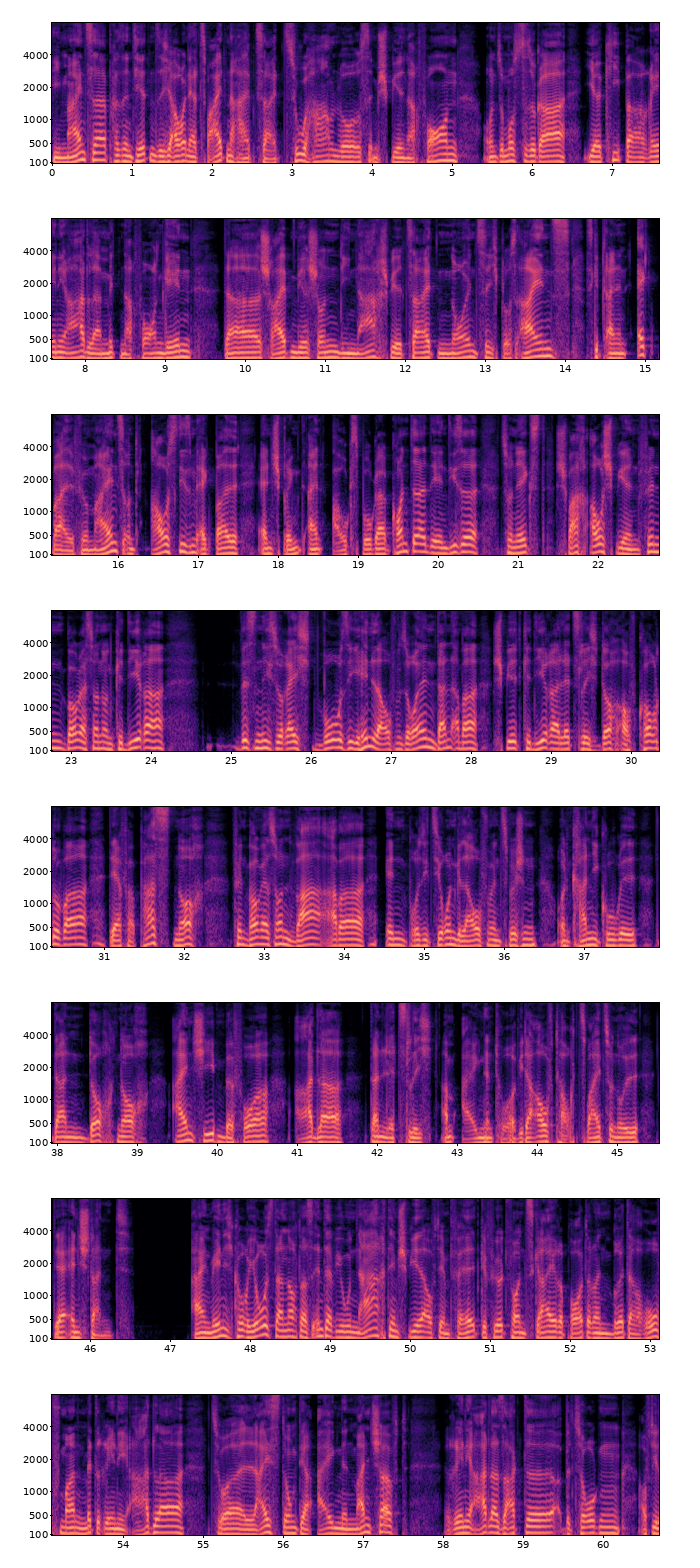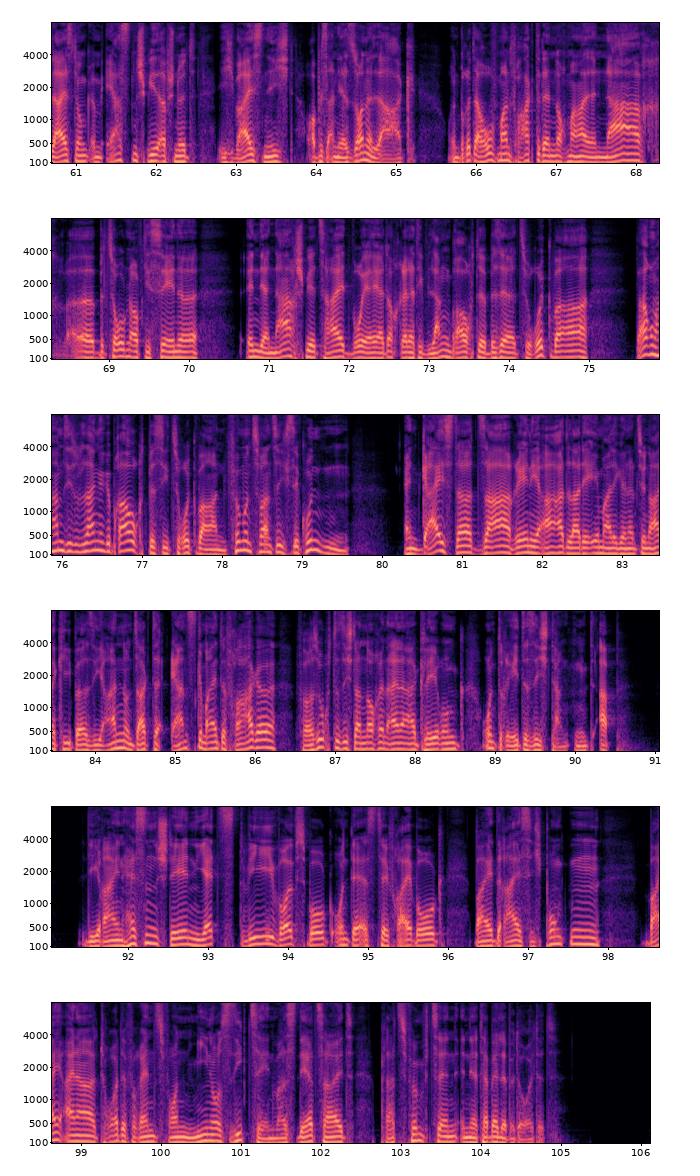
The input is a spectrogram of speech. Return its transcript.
Die Mainzer präsentierten sich auch in der zweiten Halbzeit zu harmlos im Spiel nach vorn und so musste sogar ihr Keeper René Adler mit nach vorn gehen. Da schreiben wir schon die Nachspielzeit 90 plus 1. Es gibt einen Eckball für Mainz und aus diesem Eckball entspringt ein Augsburger Konter, den diese zunächst schwach ausspielen. Finn, Borgerson und Kedira wissen nicht so recht, wo sie hinlaufen sollen. Dann aber spielt Kedira letztlich doch auf Cordova. Der verpasst noch. Finn Borgerson war aber in Position gelaufen inzwischen und kann die Kugel dann doch noch einschieben, bevor Adler dann letztlich am eigenen Tor wieder auftaucht. 2 zu 0 der Endstand. Ein wenig kurios dann noch das Interview nach dem Spiel auf dem Feld, geführt von Sky-Reporterin Britta Hofmann mit René Adler zur Leistung der eigenen Mannschaft. René Adler sagte, bezogen auf die Leistung im ersten Spielabschnitt, ich weiß nicht, ob es an der Sonne lag. Und Britta Hofmann fragte dann nochmal nach, äh, bezogen auf die Szene in der Nachspielzeit, wo er ja doch relativ lang brauchte, bis er zurück war. Warum haben Sie so lange gebraucht, bis Sie zurück waren? 25 Sekunden. Entgeistert sah René Adler, der ehemalige Nationalkeeper, sie an und sagte ernst gemeinte Frage, versuchte sich dann noch in einer Erklärung und drehte sich dankend ab. Die Rheinhessen stehen jetzt wie Wolfsburg und der SC Freiburg bei 30 Punkten, bei einer Tordifferenz von minus 17, was derzeit Platz 15 in der Tabelle bedeutet.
